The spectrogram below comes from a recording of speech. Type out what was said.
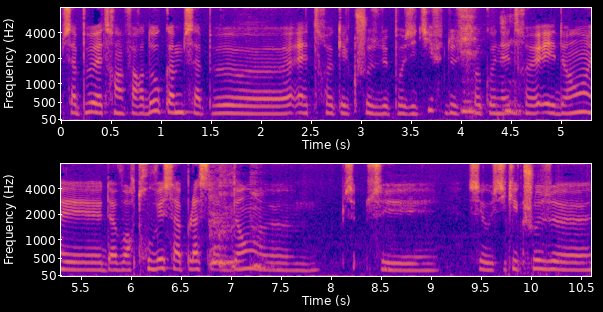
Ça peut être un fardeau comme ça peut euh, être quelque chose de positif, de se reconnaître aidant et d'avoir trouvé sa place là-dedans. Euh, c'est aussi quelque chose. Euh,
